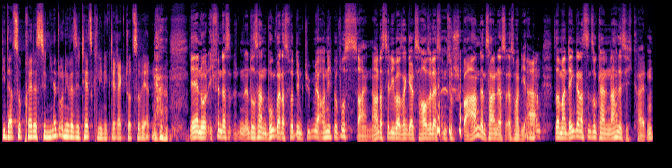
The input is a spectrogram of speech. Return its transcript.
die dazu prädestiniert, Universitätsklinikdirektor zu werden. ja, ja, nur ich finde das einen interessanten Punkt, weil das wird dem Typen ja auch nicht bewusst sein, ne? dass der lieber sein Geld zu Hause lässt, um zu sparen, dann zahlen das erstmal die anderen. Ja. Sondern man denkt dann, das sind so kleine Nachlässigkeiten.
